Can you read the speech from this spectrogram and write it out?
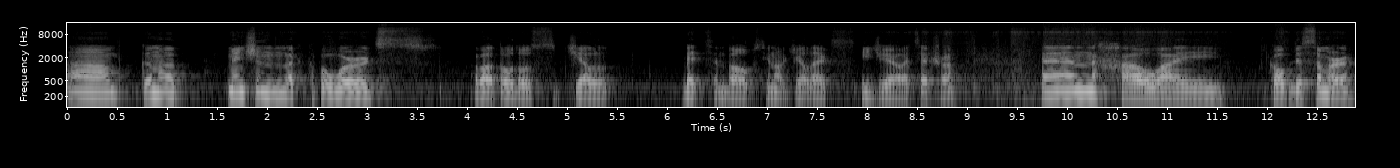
I'm going to mention like a couple words about all those GL bits and bulbs, you know, GLX, EGL, etc. And how I coped this summer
